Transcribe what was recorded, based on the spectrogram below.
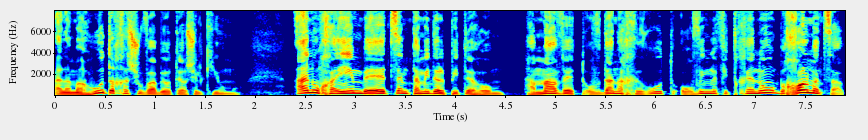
על המהות החשובה ביותר של קיומו. אנו חיים בעצם תמיד על פי תהום. המוות, אובדן החירות, אורבים לפתחנו בכל מצב.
